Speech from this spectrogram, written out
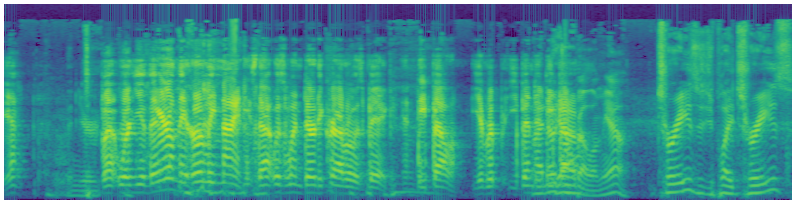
yeah. Then you're. But were you there in the early '90s? That was when Dirty Crabber was big in Deep Ellum. You ever you been to I know Deep Yeah. Ellum? Bellum, yeah. trees. Did you play trees?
